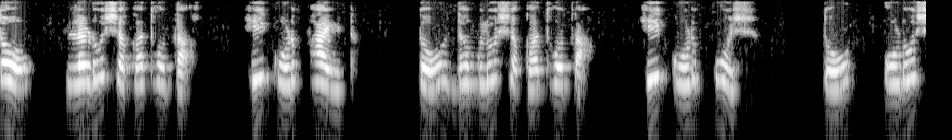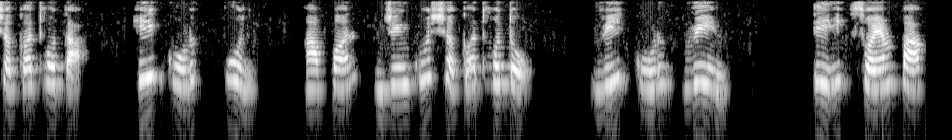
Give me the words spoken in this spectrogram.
तो लढू शकत होता. ही कुड फाईट तो ढकलू शकत होता. ही कुड पुश तो उडू शकत होता. ही कुड पुल आपण जिंकू शकत होतो. We कुड विन ती स्वयंपाक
